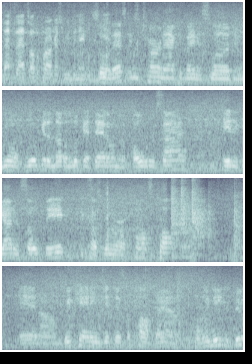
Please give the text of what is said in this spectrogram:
That's that's all the progress we've been able to do. So get. that's the return activated sludge, and we'll we'll get another look at that on the older side. It had gotten so thick because one of our pumps clogged and um, we can't even get this to pump down. What we need to do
